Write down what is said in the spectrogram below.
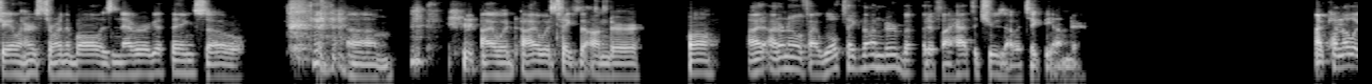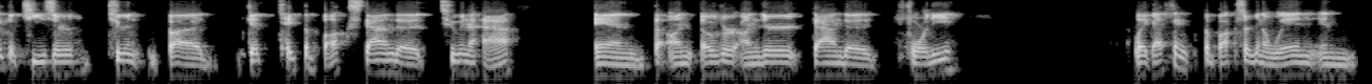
Jalen Hurts throwing the ball is never a good thing. So um, I would I would take the under. Well, I, I don't know if I will take the under, but if I had to choose, I would take the under. I kind of like a teaser to uh, get take the Bucks down to two and a half, and the un, over under down to forty. Like I think the Bucks are gonna win, and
